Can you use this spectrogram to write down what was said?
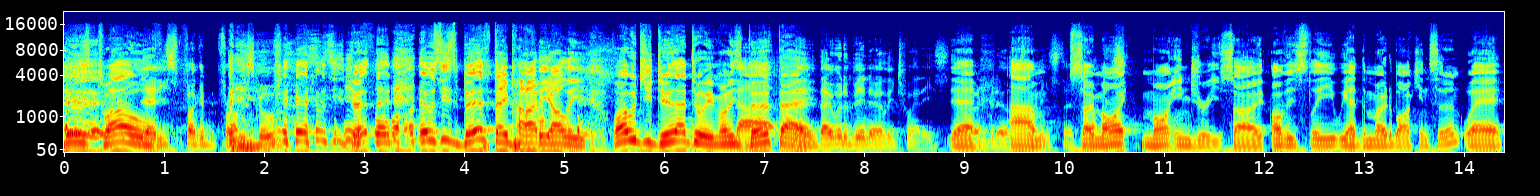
He was 12. yeah, he's fucking from school. it was his birthday. It was his birthday party, Ollie. Why would you do that to him on his Nah, birthday? They, they would have been early twenties. yeah. They would have been early Um, 20s, those so fuckers. my my injury. So obviously we had the motorbike incident where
